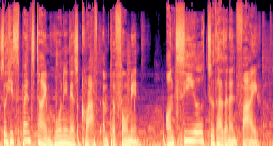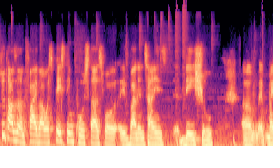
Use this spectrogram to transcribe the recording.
so he spent time honing his craft and performing until 2005. 2005, I was pasting posters for a Valentine's Day show. Um, my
